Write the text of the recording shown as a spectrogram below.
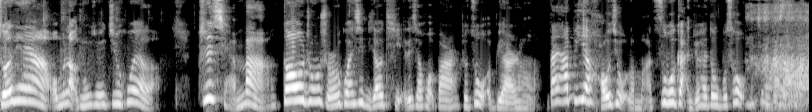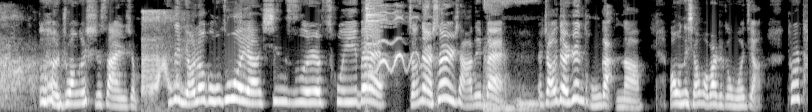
昨天呀、我们老同学聚会了。之前吧，高中时候关系比较铁的小伙伴就坐我边上了。大家毕业好久了嘛，自我感觉还都不错，都想装个十三什么的，还得聊聊工作呀、薪资啊、催呗，整点事儿啥的呗，找一点认同感呐。完，我那小伙伴就跟我讲，他说他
